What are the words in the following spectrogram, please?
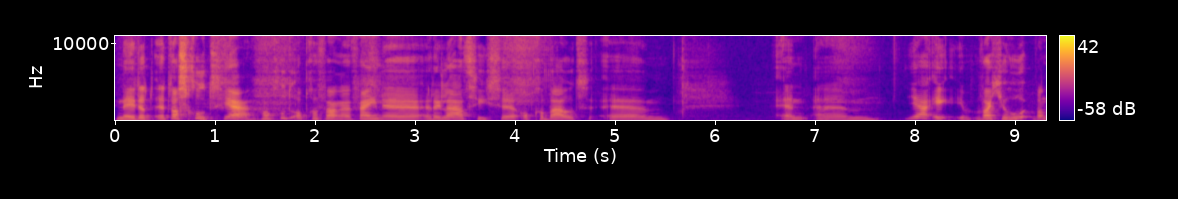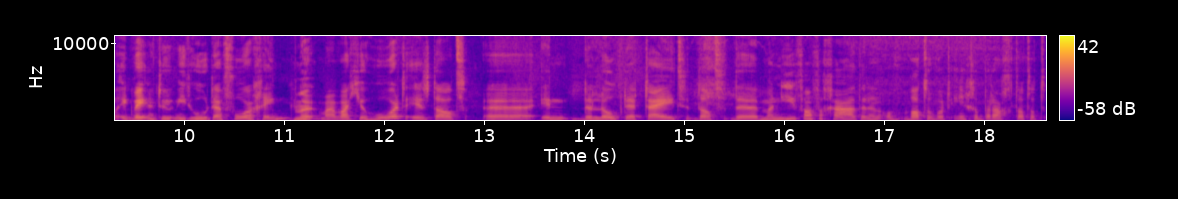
nee, dat, het was goed. Ja, gewoon goed opgevangen, fijne relaties eh, opgebouwd. Ehm, en ehm, ja, ik, wat je hoort, want ik weet natuurlijk niet hoe het daarvoor ging. Nee. Maar wat je hoort is dat eh, in de loop der tijd dat de manier van vergaderen of wat er wordt ingebracht, dat het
